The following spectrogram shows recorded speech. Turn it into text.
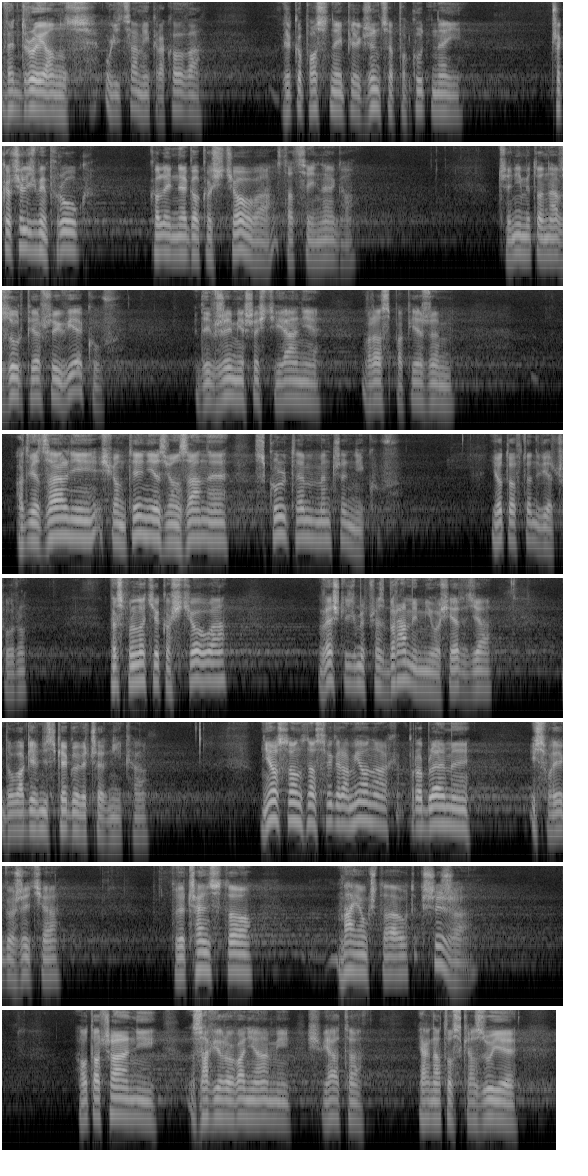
Wędrując ulicami Krakowa, wielkopostnej pielgrzymce pokutnej, przekroczyliśmy próg kolejnego kościoła stacyjnego. Czynimy to na wzór pierwszych wieków, gdy w Rzymie chrześcijanie wraz z papieżem odwiedzali świątynie związane z kultem męczenników. I oto w ten wieczór we wspólnocie Kościoła weszliśmy przez bramy miłosierdzia do łagiewnickiego wieczernika, niosąc na swych ramionach problemy i swojego życia, które często mają kształt krzyża, otaczani zawirowaniami świata, jak na to wskazuje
